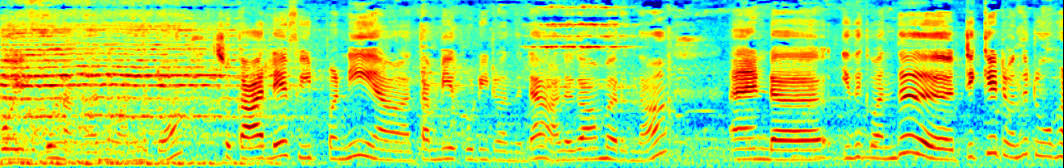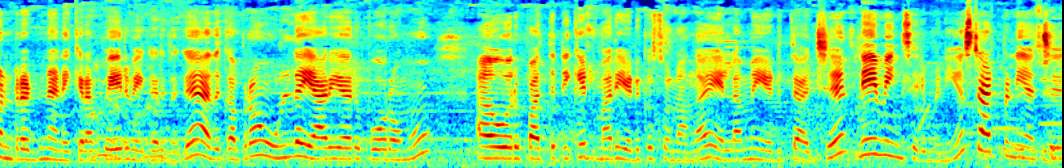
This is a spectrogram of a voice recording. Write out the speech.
கோயிலுக்கும் நாங்கள் வந்து வந்துட்டோம். ஸோ கார்லேயே ஃபீட் பண்ணி தம்பியை கூட்டிகிட்டு வந்துட்டேன். அழுகாமல் இருந்தான். அண்ட் uh, இதுக்கு வந்து டிக்கெட் வந்து டூ ஹண்ட்ரட்னு நினைக்கிறேன் பேர் வைக்கிறதுக்கு. அதுக்கப்புறம் உள்ளே யார் யார் போகிறோமோ ஒரு பத்து டிக்கெட் மாதிரி எடுக்க சொன்னாங்க. எல்லாமே எடுத்தாச்சு. நேமிங் செரிமனியும் ஸ்டார்ட் பண்ணியாச்சு.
